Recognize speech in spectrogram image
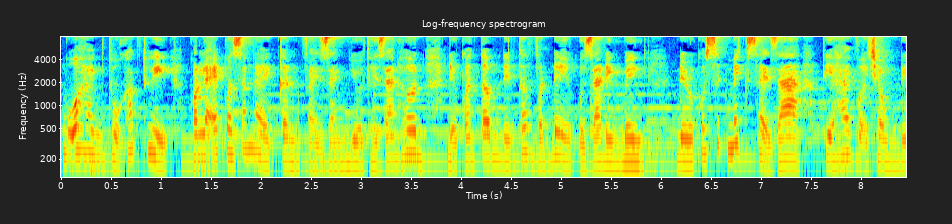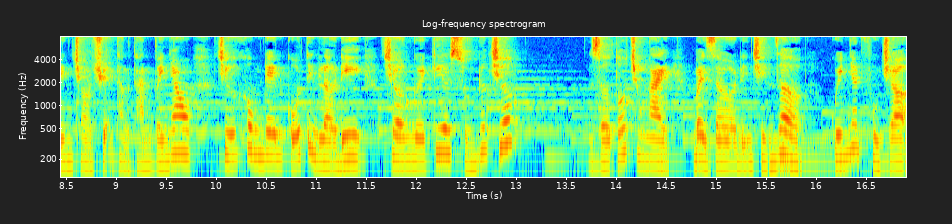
ngũ hành thổ khắc thủy có lẽ con giáp này cần phải dành nhiều thời gian hơn để quan tâm đến các vấn đề của gia đình mình. Nếu có xích mích xảy ra thì hai vợ chồng nên trò chuyện thẳng thắn với nhau chứ không nên cố tình lờ đi, chờ người kia xuống nước trước. Giờ tốt trong ngày 7 giờ đến 9 giờ, quý nhân phù trợ,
